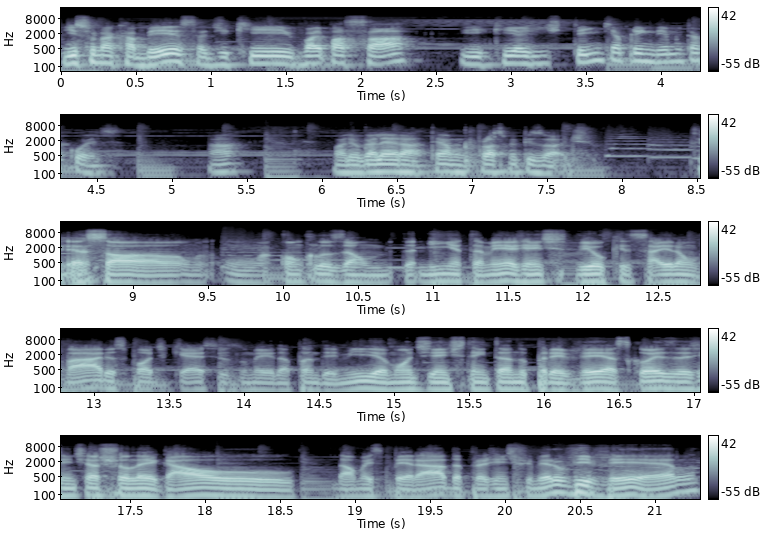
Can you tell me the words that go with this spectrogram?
isso na cabeça de que vai passar e que a gente tem que aprender muita coisa. Tá? Valeu, galera. Até o próximo episódio. É só uma conclusão minha também. A gente viu que saíram vários podcasts no meio da pandemia, um monte de gente tentando prever as coisas. A gente achou legal dar uma esperada para a gente primeiro viver ela,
